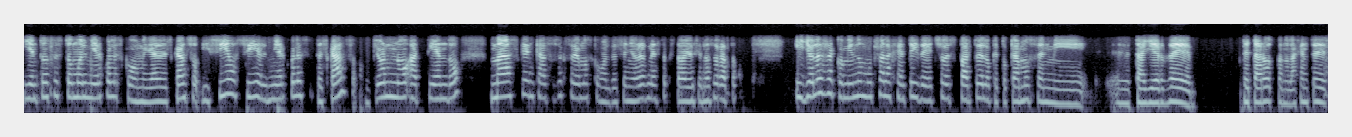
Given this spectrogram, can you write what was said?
Y entonces tomo el miércoles como mi día de descanso. Y sí o sí, el miércoles descanso. Yo no atiendo más que en casos extremos como el del señor Ernesto que estaba yo diciendo hace rato, y yo les recomiendo mucho a la gente y de hecho es parte de lo que tocamos en mi eh, taller de, de tarot, cuando la gente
